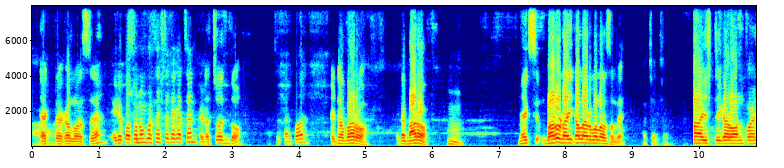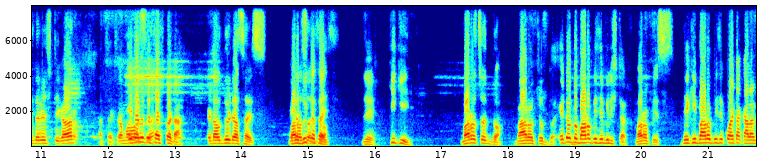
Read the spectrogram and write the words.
একটা কালো আছে। এটা কত নম্বর সাইজটা দেখাচ্ছেন? এটা চোদ্দ। আচ্ছা তারপর? এটা বারো। এটা বারো? হুম। ম্যাক্সিমাম বারোটাই কালার বলা চলে। আচ্ছা আচ্ছা। স্টিকার ওয়ান পয়েন্টের স্টিকার আচ্ছা ভিতরে সাইজ কয়টা? এটাও দুইটা সাইজ এটা দুইটা সাইজ জি। কি কি? বারো চোদ্দ। বারো চোদ্দ। এটা তো বারো পিসে ব্লিস্টার বারো পিস দেখি বারো পিসে কয়টা কালার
